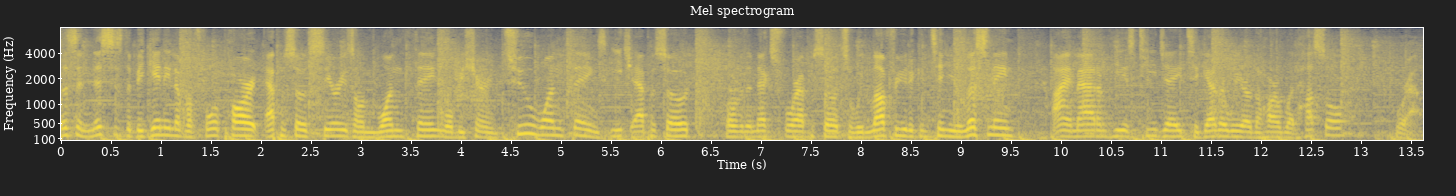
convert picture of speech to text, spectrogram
Listen, this is the beginning of a four part episode series on one thing. We'll be sharing two one things each episode over the next four episodes. So we'd love for you to continue listening. I am Adam. He is TJ. Together we are the Hardwood Hustle. We're out.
